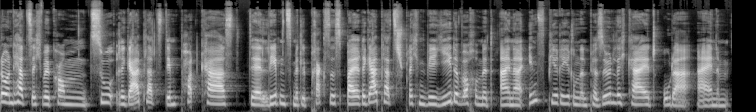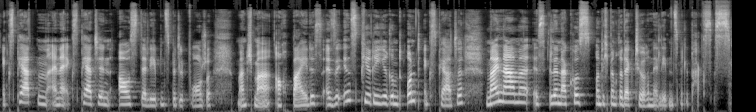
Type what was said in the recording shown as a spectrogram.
Hallo und herzlich willkommen zu Regalplatz, dem Podcast der Lebensmittelpraxis. Bei Regalplatz sprechen wir jede Woche mit einer inspirierenden Persönlichkeit oder einem Experten, einer Expertin aus der Lebensmittelbranche. Manchmal auch beides, also inspirierend und Experte. Mein Name ist Elena Kuss und ich bin Redakteurin der Lebensmittelpraxis.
